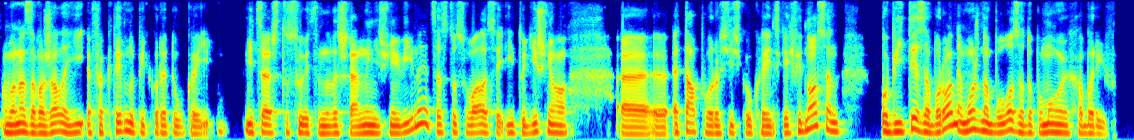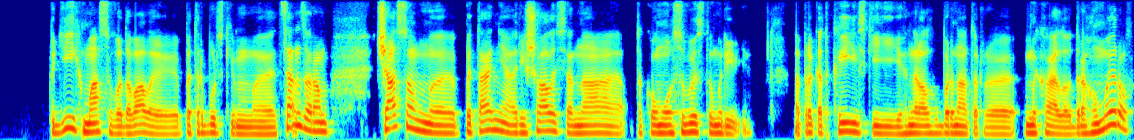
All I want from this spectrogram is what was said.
Вона заважала їй ефективно підкорити Україну, і це стосується не лише нинішньої війни, це стосувалося і тодішнього е, етапу російсько-українських відносин. Обійти заборони можна було за допомогою хабарів. Тоді їх масово давали петербурзьким е, цензорам. Часом е, питання рішалися на такому особистому рівні. Наприклад, київський генерал-губернатор е, Михайло Драгомиров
